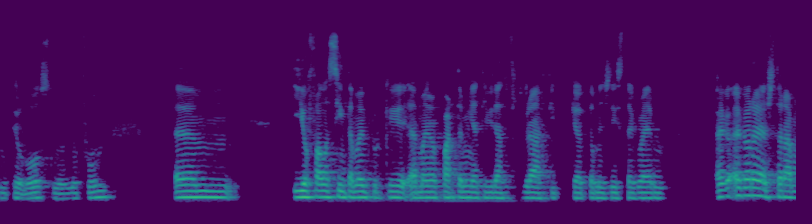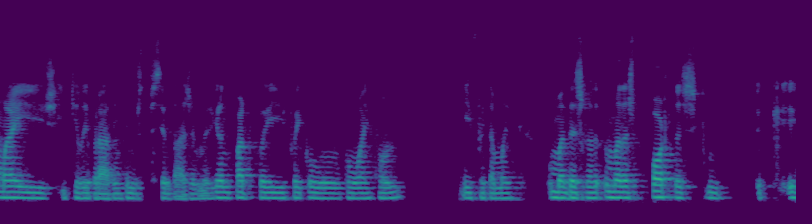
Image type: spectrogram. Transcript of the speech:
no teu bolso, no, no fundo. Um, e eu falo assim também porque a maior parte da minha atividade fotográfica, pelo menos no Instagram, Agora estará mais equilibrado em termos de percentagem, mas grande parte foi, foi com, com o iPhone e foi também uma das, uma das portas que, que,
